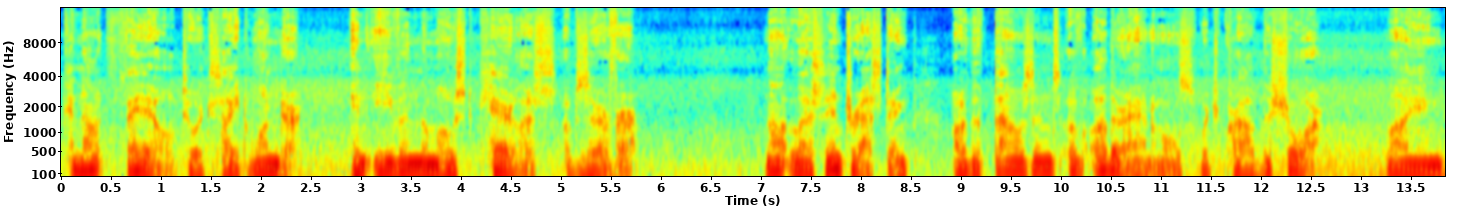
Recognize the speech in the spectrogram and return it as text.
cannot fail to excite wonder in even the most careless observer. Not less interesting are the thousands of other animals which crowd the shore lying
